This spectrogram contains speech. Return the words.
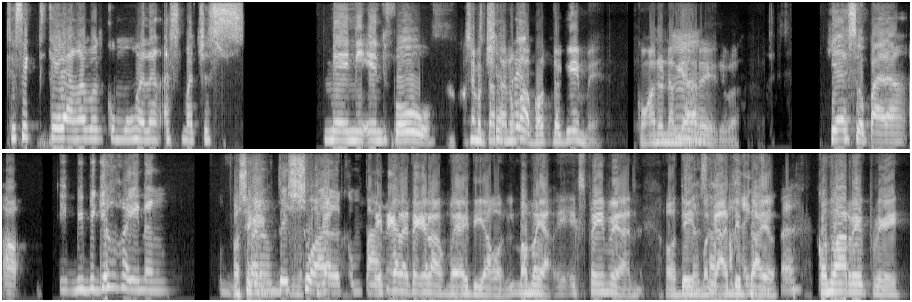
Kasi kailangan mo kumuha ng as much as many info. kasi magtatanong Syempre. ka about the game eh. Kung ano nangyari, di ba? Yes, so parang, uh, ibibigyan ko kayo ng O, sige. parang visual Teka- kung Teka paano. lang, teka lang. May idea ako. Mamaya, i-explain mo yan. O, Dane, Tapos mag-adlib tayo. pa. Kunwari, pre,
